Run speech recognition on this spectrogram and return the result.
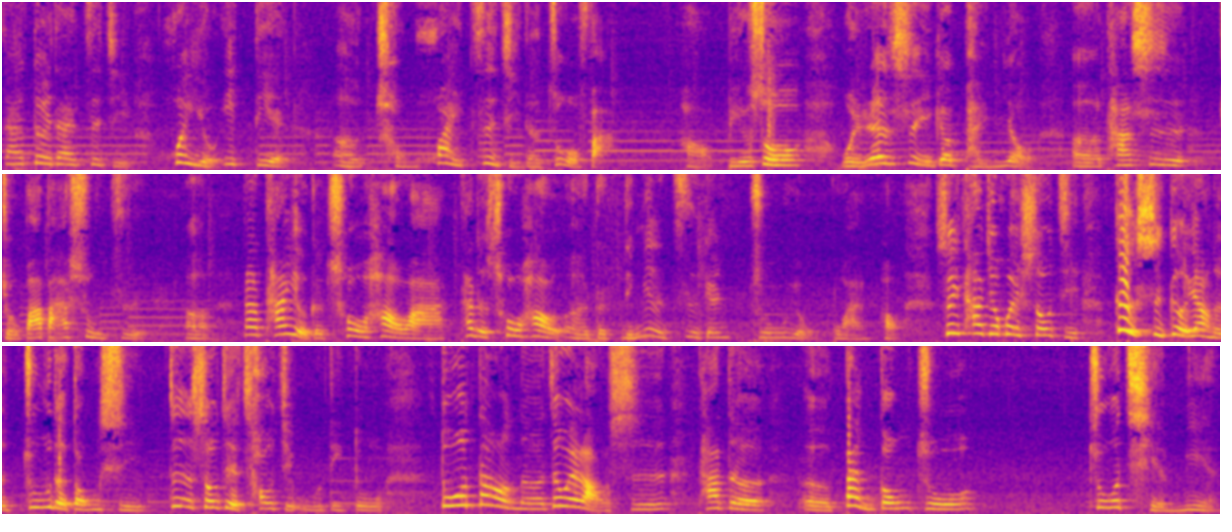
但对待自己会有一点呃宠坏自己的做法。好，比如说我认识一个朋友，呃，他是九八八数字。呃，那他有个绰号啊，他的绰号呃的里面的字跟猪有关，好，所以他就会收集各式各样的猪的东西，真的收集超级无敌多，多到呢，这位老师他的呃办公桌桌前面，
